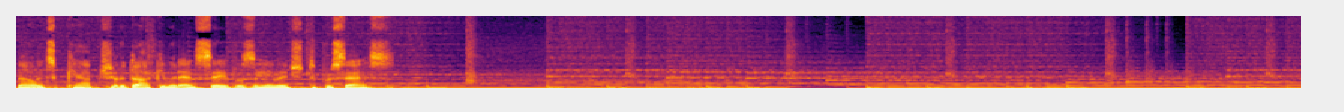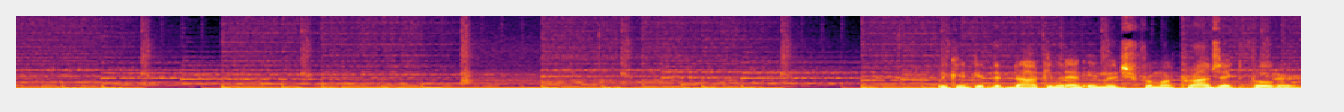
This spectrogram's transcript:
Now let's capture the document and save as the image to process. We can get the document and image from our project folder.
